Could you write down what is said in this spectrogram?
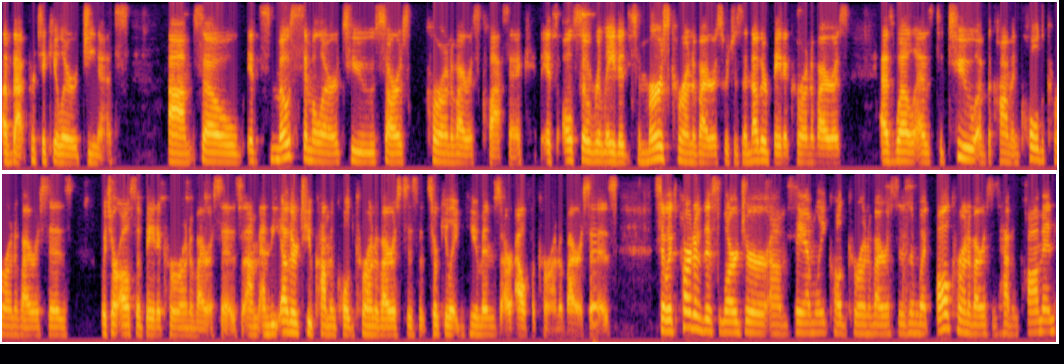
of that particular genus. Um, so it's most similar to SARS coronavirus classic. It's also related to MERS coronavirus, which is another beta coronavirus, as well as to two of the common cold coronaviruses, which are also beta coronaviruses. Um, and the other two common cold coronaviruses that circulate in humans are alpha coronaviruses. So it's part of this larger um, family called coronaviruses. And what all coronaviruses have in common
